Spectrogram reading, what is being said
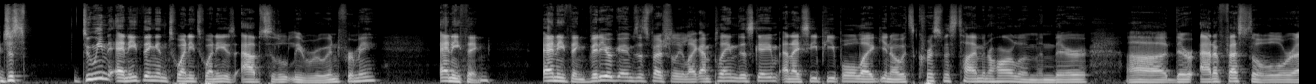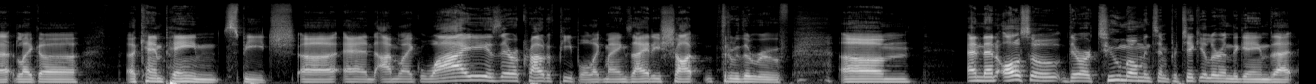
just doing anything in 2020 is absolutely ruined for me. Anything. Anything. Video games especially. Like i'm playing this game and i see people like you know it's christmas time in harlem and they're uh they're at a festival or at like a a campaign speech uh and i'm like why is there a crowd of people? Like my anxiety shot through the roof. Um and then also there are two moments in particular in the game that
